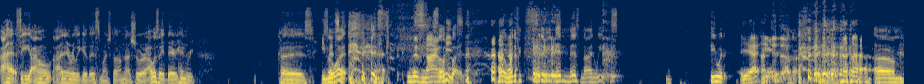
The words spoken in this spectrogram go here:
I had see. I don't. I didn't really give this much though. I'm not sure. I would say Derrick Henry. Cause He so missed- what? He missed nine So weeks. what? Bro, what if he, what if he didn't miss nine weeks? He would. Yeah, I He mean, did though. Um,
